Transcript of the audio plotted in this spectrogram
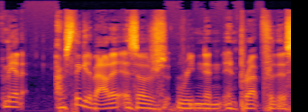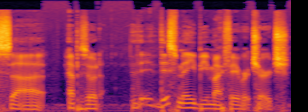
I mean, I was thinking about it as I was reading in, in prep for this uh, episode. Th- this may be my favorite church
